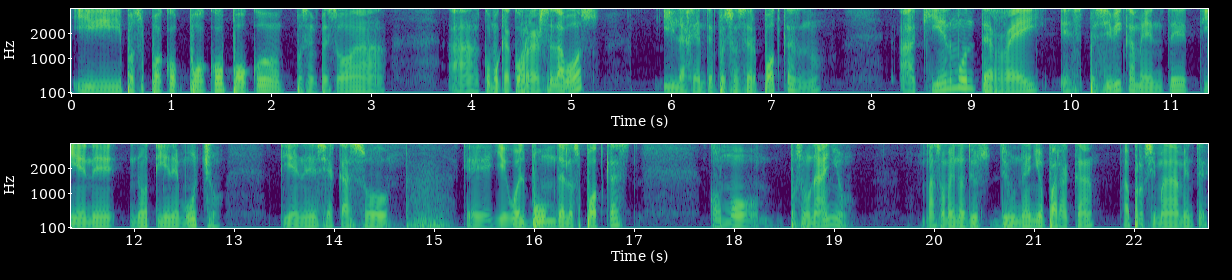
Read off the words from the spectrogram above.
Y pues poco, poco, poco, pues empezó a, como que a correrse la voz. Y la gente empezó a hacer podcast, ¿no? Aquí en Monterrey específicamente tiene, no tiene mucho. Tiene, si acaso, que llegó el boom de los podcasts como pues un año, más o menos de, un año para acá aproximadamente.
